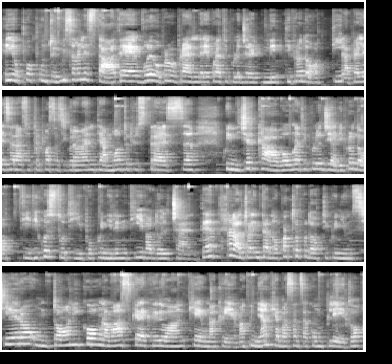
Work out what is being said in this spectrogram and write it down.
E io appunto in vista dell'estate volevo proprio prendere quella tipologia di, di prodotti, la pelle sarà sottoposta sicuramente a molto più stress, quindi cercavo una tipologia di prodotti di questo tipo, quindi lenitiva, dolcente. Tra l'altro all'interno quattro prodotti, quindi un siero, un tonico, una maschera e credo anche una crema, quindi anche abbastanza completo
